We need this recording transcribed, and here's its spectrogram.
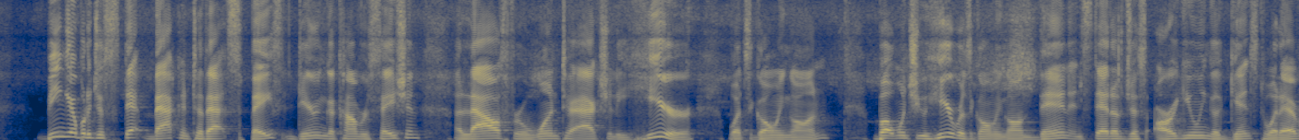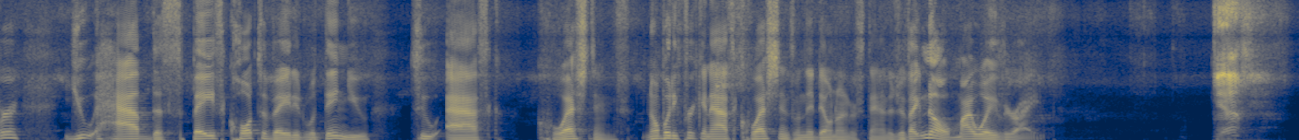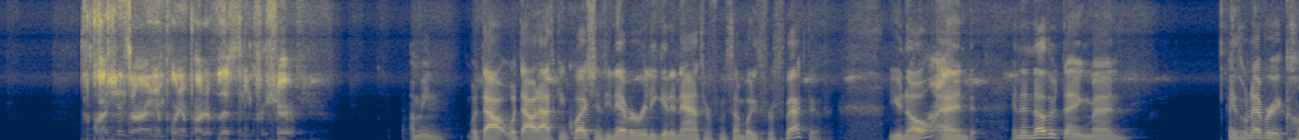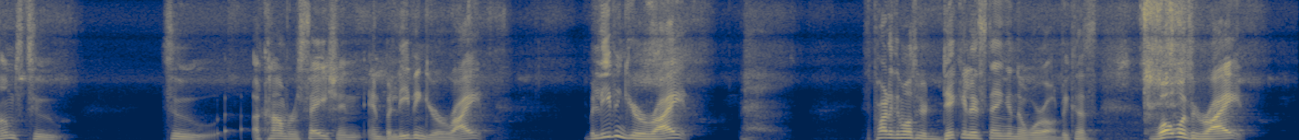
being able to just step back into that space during a conversation allows for one to actually hear what's going on. But once you hear what's going on, then instead of just arguing against whatever, you have the space cultivated within you to ask questions. Nobody freaking asks questions when they don't understand. They're just like, no, my way's right. Yeah. Questions are an important part of listening for sure. I mean, without without asking questions, you never really get an answer from somebody's perspective. You know? And and another thing, man, is whenever it comes to to a conversation and believing you're right, believing you're right is probably the most ridiculous thing in the world because what was right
